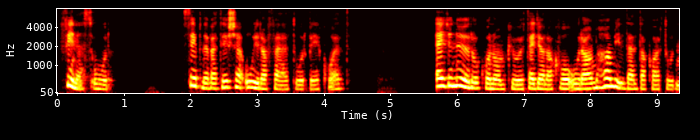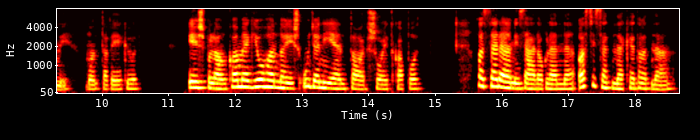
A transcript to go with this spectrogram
Finesz úr. Szép nevetése újra felturbékolt. Egy nő rokonom küldte gyanakvó uram, ha mindent akar tudni, mondta végül. És Blanka meg Johanna is ugyanilyen tarsolyt kapott. Ha szerelmi zálog lenne, azt hiszed neked adnám.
